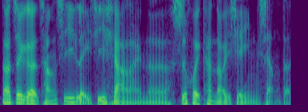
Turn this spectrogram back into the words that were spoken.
那这个长期累积下来呢，是会看到一些影响的。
